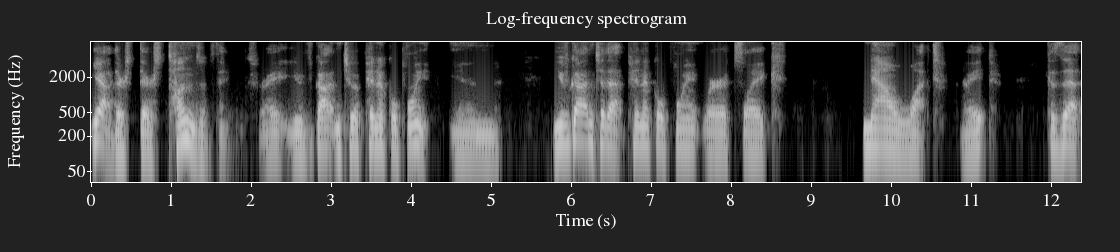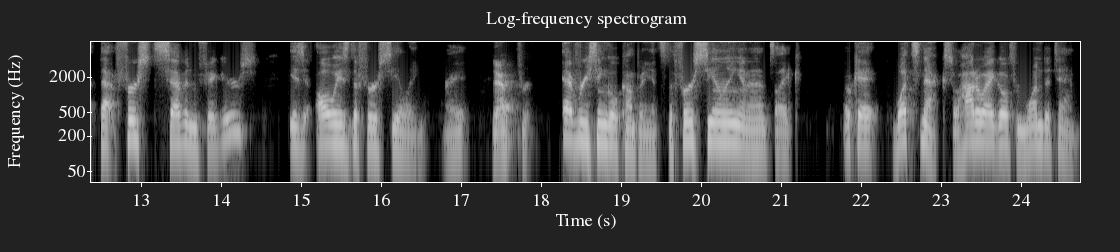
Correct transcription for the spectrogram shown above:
yeah, there's there's tons of things, right? You've gotten to a pinnacle point in you've gotten to that pinnacle point where it's like now what, right? Cuz that that first 7 figures is always the first ceiling, right? Yeah. For every single company, it's the first ceiling and then it's like okay, what's next? So how do I go from 1 to 10,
